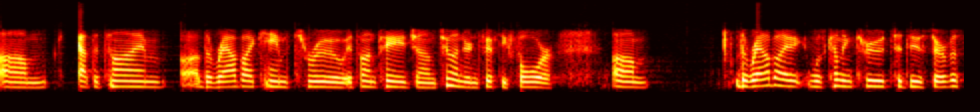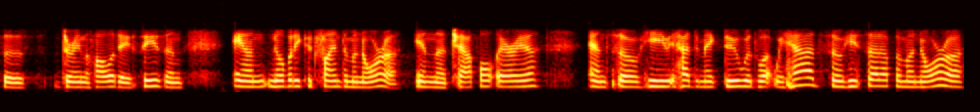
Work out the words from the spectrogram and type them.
um, at the time uh, the rabbi came through. It's on page um, 254. Um, the rabbi was coming through to do services during the holiday season, and nobody could find the menorah in the chapel area. And so he had to make do with what we had. So he set up a menorah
